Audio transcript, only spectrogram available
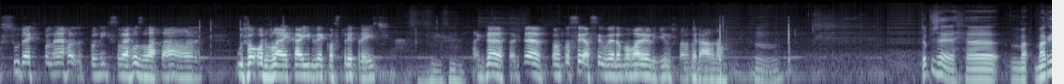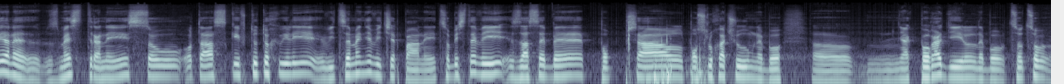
sudech plného, plných svého zlata, ale už ho odvlékají dvě kostry pryč. takže, takže to si asi uvědomovali lidi už velmi dávno. Hmm. Dobře, uh, Mariane, z mé strany jsou otázky v tuto chvíli víceméně vyčerpány. Co byste vy za sebe popřál posluchačům nebo uh, nějak poradil, nebo co, co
